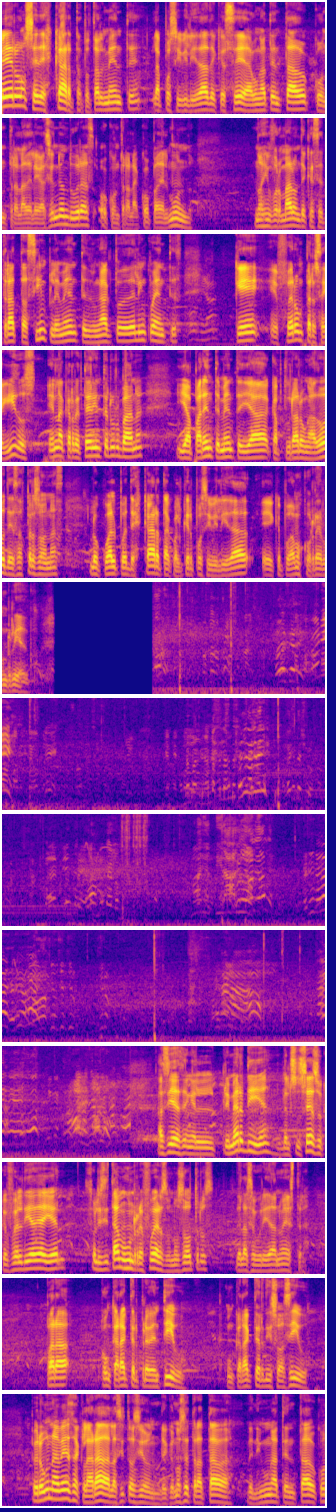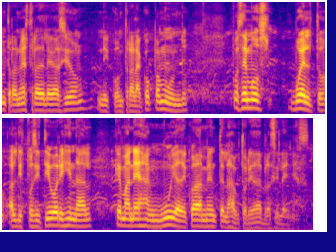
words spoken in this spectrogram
pero se descarta totalmente la posibilidad de que sea un atentado contra la delegación de Honduras o contra la Copa del Mundo. Nos informaron de que se trata simplemente de un acto de delincuentes que eh, fueron perseguidos en la carretera interurbana y aparentemente ya capturaron a dos de esas personas, lo cual pues descarta cualquier posibilidad eh, que podamos correr un riesgo. Así es, en el primer día del suceso, que fue el día de ayer, solicitamos un refuerzo nosotros de la seguridad nuestra, para, con carácter preventivo, con carácter disuasivo. Pero una vez aclarada la situación de que no se trataba de ningún atentado contra nuestra delegación ni contra la Copa Mundo, pues hemos vuelto al dispositivo original que manejan muy adecuadamente las autoridades brasileñas.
